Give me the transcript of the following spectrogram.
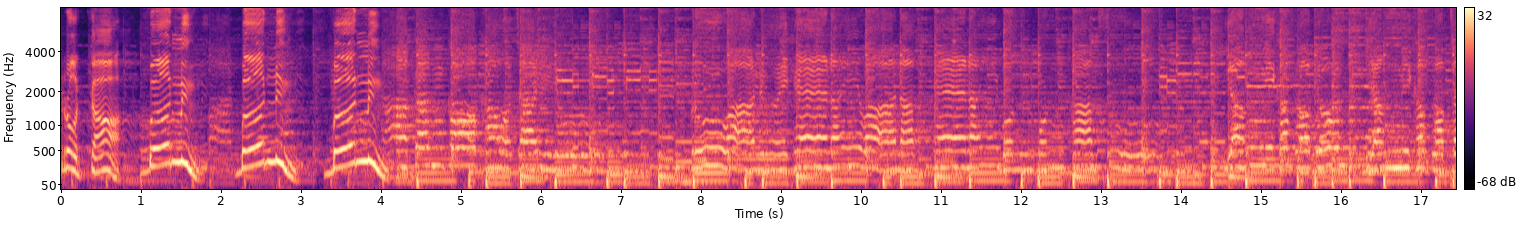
โรดกา เบอร์หนึ่งเบอร์หนึ่งเบอร์หนึ่งกันก็เข้าใจอยู่ รู้ว่าเหนื่อยแค่ไหนว่าหนักแค่ไหนบนหนทางสู้ ยังมีคำปลอบโยนยังมีคำปลอบใจ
